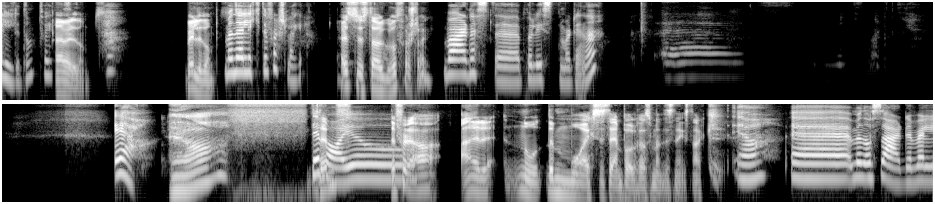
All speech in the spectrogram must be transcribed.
veldig dumt, faktisk. Det er veldig dumt. Veldig dumt. Men jeg likte forslaget. Jeg syns det var et godt forslag. Hva er neste på listen, Martine? Ja. Ja Det Den var jo Det føler jeg er noe Det må eksistere en podkast som heter Snikksnakk. Ja. Eh, men også er det vel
